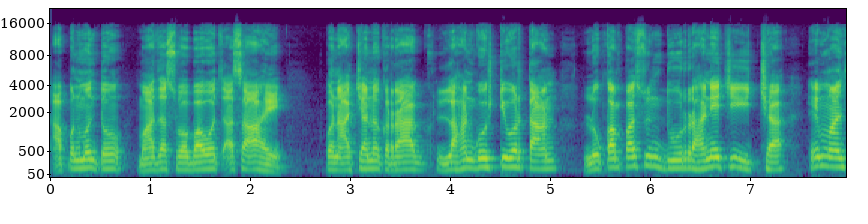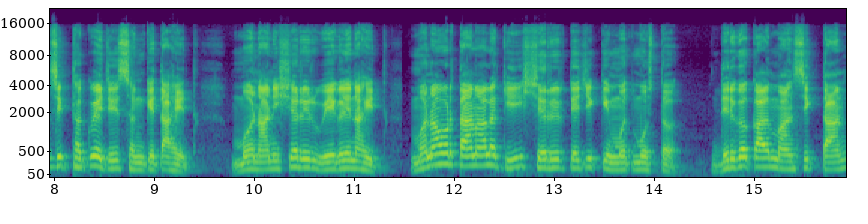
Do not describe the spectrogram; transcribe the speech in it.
आपण म्हणतो माझा स्वभावच असा आहे. पण अचानक राग लहान गोष्टीवर ताण लोकांपासून दूर राहण्याची इच्छा हे मानसिक थकवेचे संकेत आहेत. मन आणि शरीर वेगळे नाहीत. मनावर ताण आला की शरीर त्याची किंमत मोजतं. दीर्घकाळ मानसिक ताण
